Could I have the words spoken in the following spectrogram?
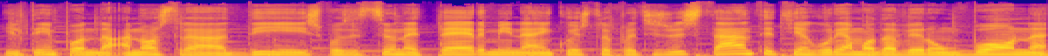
il tempo a nostra disposizione termina in questo preciso istante. Ti auguriamo davvero un buon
